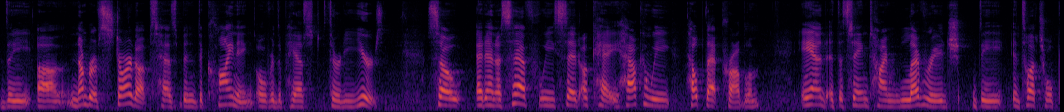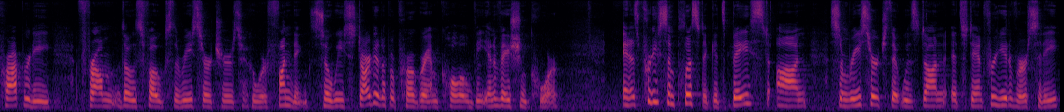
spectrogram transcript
the uh, number of startups has been declining over the past 30 years. So at NSF, we said, okay, how can we help that problem and at the same time leverage the intellectual property from those folks, the researchers who were funding. So we started up a program called the Innovation Corps. And it's pretty simplistic. It's based on some research that was done at Stanford University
